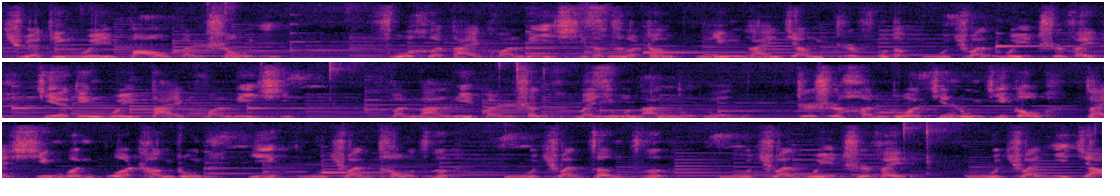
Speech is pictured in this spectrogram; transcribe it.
确定为保本收益。符合贷款利息的特征，应该将支付的股权维持费界定为贷款利息。本案例本身没有难度，只是很多金融机构在行文过程中以股权投资、股权增资、股权维持费、股权溢价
